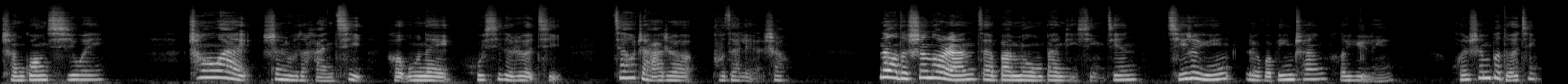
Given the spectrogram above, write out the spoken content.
晨光熹微，窗外渗入的寒气和屋内呼吸的热气交杂着扑在脸上，闹得施诺然在半梦半醒间。骑着云掠过冰川和雨林，浑身不得劲。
